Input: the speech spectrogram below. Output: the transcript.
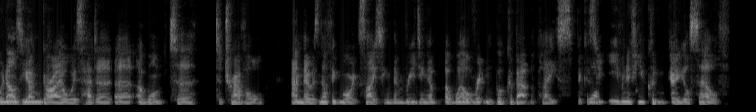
when I was younger I always had a a, a want to to travel and there was nothing more exciting than reading a, a well written book about the place because Yeah. you, even if you couldn't go yourself,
